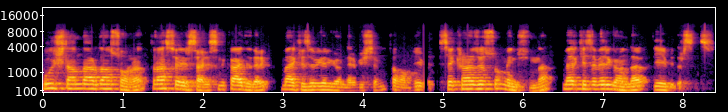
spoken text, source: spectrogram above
Bu işlemlerden sonra transfer risalesini kaydederek merkeze veri gönderme işlemini tamamlayabilirsiniz. Senkronizasyon menüsünden merkeze veri gönder diyebilirsiniz.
